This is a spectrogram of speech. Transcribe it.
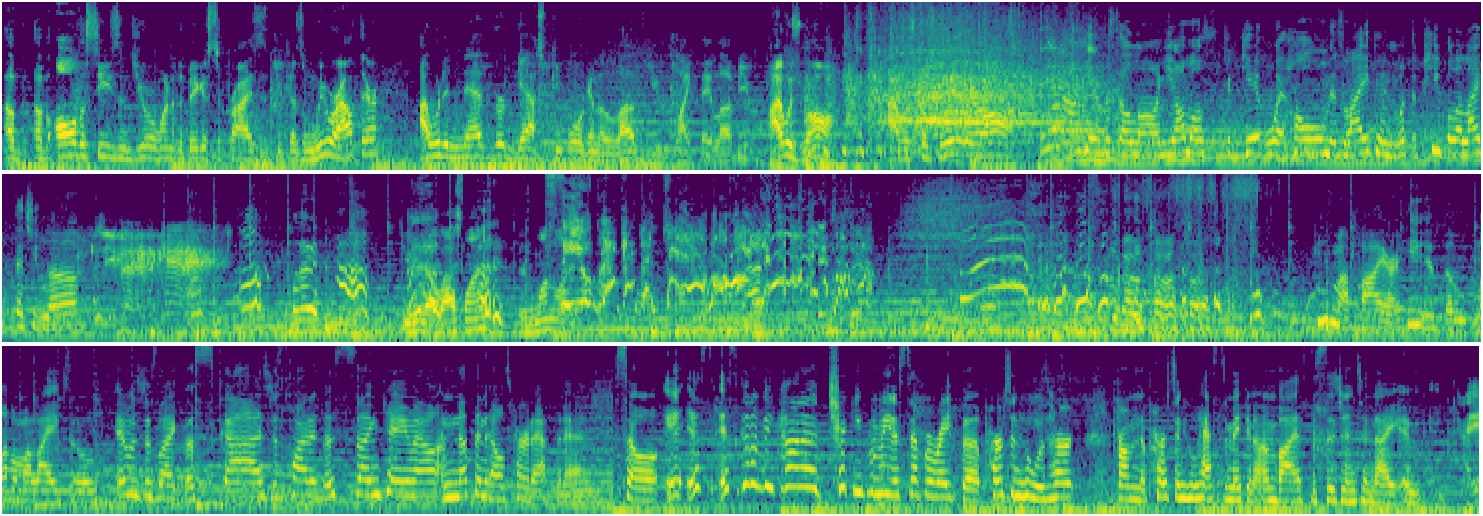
of, of all the seasons, you were one of the biggest surprises because when we were out there, I would have never guessed people were gonna love you like they love you. I was wrong. I was completely wrong. Being out here for so long, you almost forget what home is like and what the people are like that you love. See you back at the camp. Oh, my, ah. You hear that last line? There's one line. See you back at the camp. He's my fire. He is the love of my life. So it was just like the skies just parted, the sun came out, and nothing else hurt after that. So it, it's, it's gonna be kind of tricky for me to separate the person who was hurt from the person who has to make an unbiased decision tonight. And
